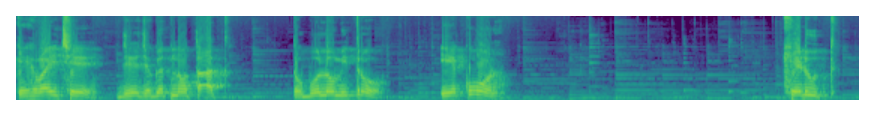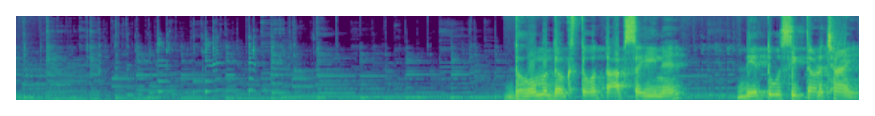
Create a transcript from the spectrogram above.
કહેવાય છે જે જગતનો તાત. તો બોલો મિત્રો, એ કોણ? ખેડૂત. ધોમ ધખતો તાપ સહીને દેતું શીતળ છાંય.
